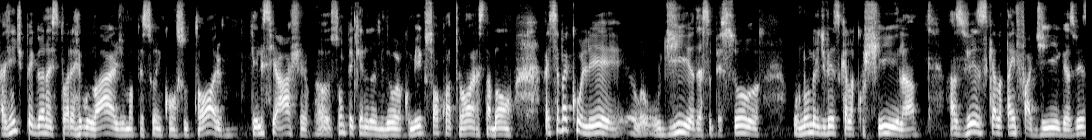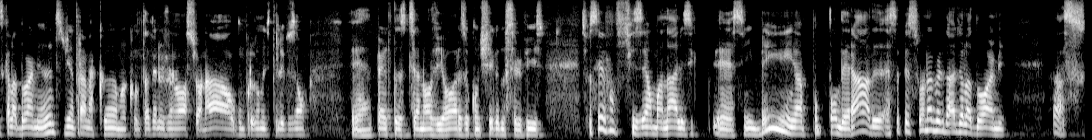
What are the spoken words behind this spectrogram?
a, gente pegando a história regular de uma pessoa em consultório, que ele se acha, oh, eu sou um pequeno dormidor, comigo só quatro horas, tá bom. Aí você vai colher o, o dia dessa pessoa, o número de vezes que ela cochila, às vezes que ela está em fadiga, às vezes que ela dorme antes de entrar na cama, quando está vendo o Jornal Nacional, algum programa de televisão é, perto das 19 horas ou quando chega do serviço. Se você fizer uma análise é, assim, bem ponderada, essa pessoa, na verdade, ela dorme as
